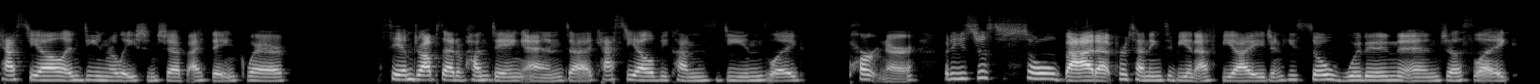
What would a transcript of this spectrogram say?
Castiel and Dean relationship, I think, where Sam drops out of hunting and uh, Castiel becomes Dean's like partner, but he's just so bad at pretending to be an FBI agent. He's so wooden and just like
